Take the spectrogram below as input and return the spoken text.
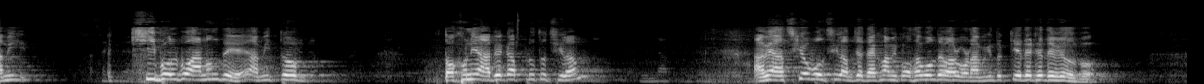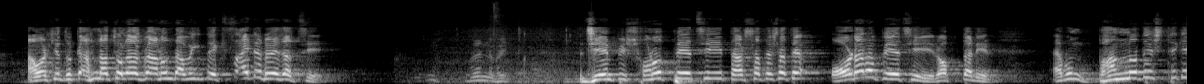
আমি কি বলব আনন্দে? আমি তো তখনই আবেগ আপ্লুত ছিলাম। আমি আজকেও বলছিলাম যে দেখো আমি কথা বলতে পারব না আমি কিন্তু কেঁদে টেঁদে ফেলব। আমার কিন্তু কান্না চলে আসবে আনন্দে আমি কিন্তু এক্সাইটেড হয়ে যাচ্ছি। জিএমপি সনদ পেয়েছি তার সাথে সাথে অর্ডারও পেয়েছি রপ্তানির। এবং বাংলাদেশ থেকে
